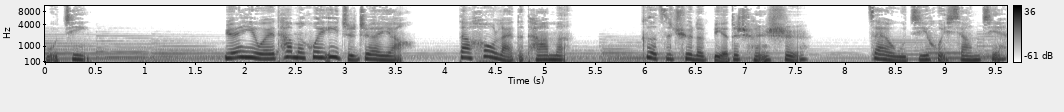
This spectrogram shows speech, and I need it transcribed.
不近。原以为他们会一直这样，但后来的他们，各自去了别的城市，再无机会相见。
